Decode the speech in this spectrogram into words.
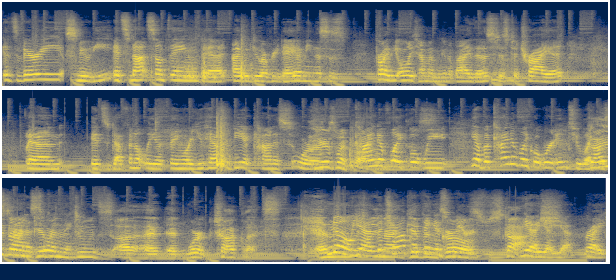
It's very snooty. It's not something that I would do every day. I mean, this is probably the only time I'm going to buy this just to try it. And it's definitely a thing where you have to be a connoisseur. Here's my problem. kind of like what we yeah but kind of like what we're into like guys aren't giving thing dudes uh, at, at work chocolates. And No, yeah, the not chocolate thing is girls scotch. yeah yeah yeah right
